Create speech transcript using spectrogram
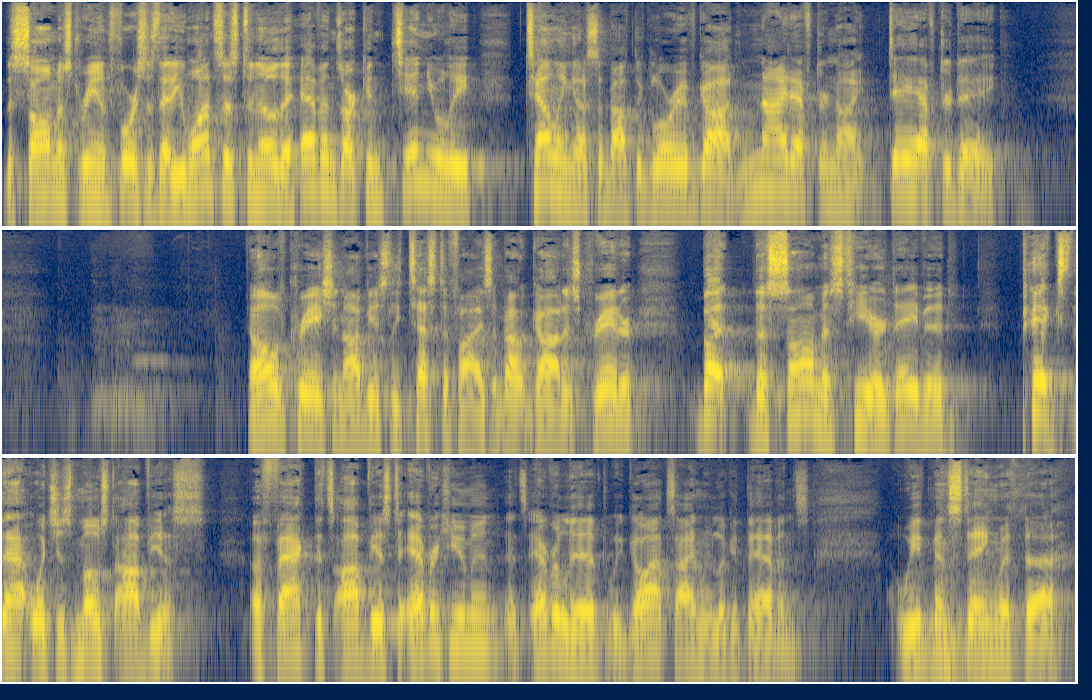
The psalmist reinforces that he wants us to know the heavens are continually telling us about the glory of God, night after night, day after day. All of creation obviously testifies about God as creator, but the psalmist here, David, picks that which is most obvious, a fact that's obvious to every human that's ever lived. We go outside and we look at the heavens. We've been staying with the,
